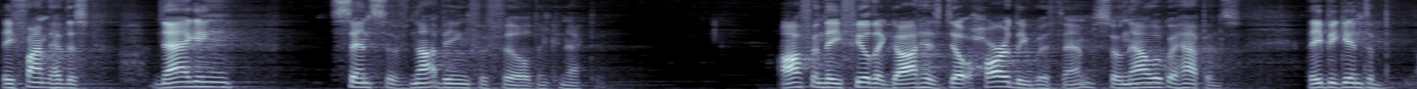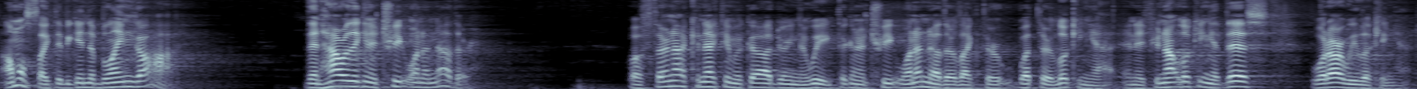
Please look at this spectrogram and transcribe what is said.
They find they have this nagging sense of not being fulfilled and connected. Often they feel that God has dealt hardly with them, so now look what happens. They begin to, almost like they begin to blame God. Then how are they going to treat one another? Well, if they're not connecting with God during the week, they're going to treat one another like they're what they're looking at. And if you're not looking at this, what are we looking at?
